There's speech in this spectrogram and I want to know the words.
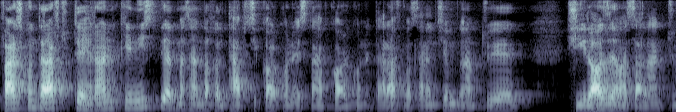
فرض کن طرف تو تهران که نیست بیاد مثلا داخل تپسی کار کنه اسنپ کار کنه. طرف مثلا چه می‌دونم توی شیراز مثلا تو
